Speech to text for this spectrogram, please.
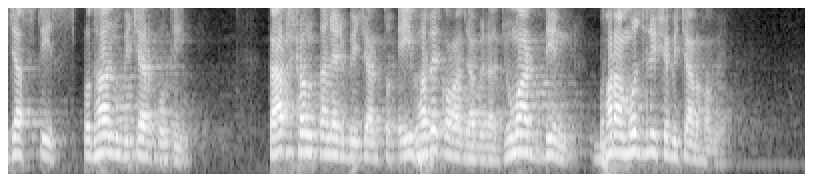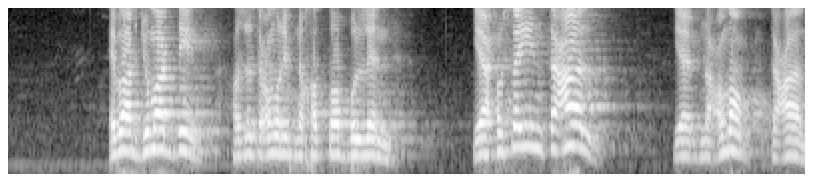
জাস্টিস, প্রধান বিচারপতি, তার সন্তানের বিচার তো এইভাবে করা যাবে না। জুমার দিন ভরা মজলিসে বিচার হবে। এবার জুমার দিন হজরত অমর ইবনে খত্তব বললেন, ইয়া হুসাইন, তাআল! ইয়া ইবনে অমর তাআল!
